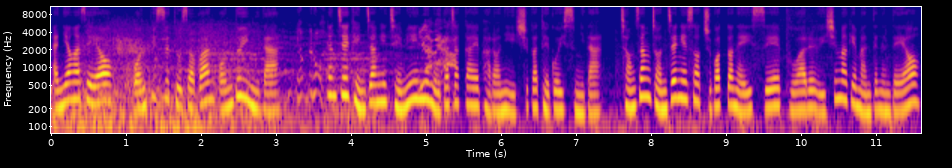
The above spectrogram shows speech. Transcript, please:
안녕하세요. 원피스 도서관 원도입니다. 현재 굉장히 재미있는 오다 작가의 발언이 이슈가 되고 있습니다. 정상 전쟁에서 죽었던 에이스의 부활을 의심하게 만드는데요.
